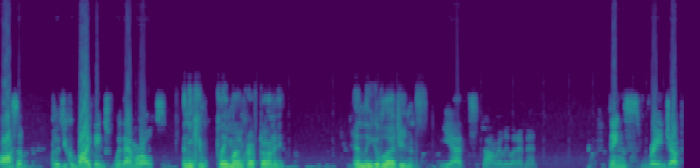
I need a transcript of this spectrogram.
awesome because you can buy things with emeralds. And you can play Minecraft on it. And League of Legends. Yeah, that's not really what I meant. Things range up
